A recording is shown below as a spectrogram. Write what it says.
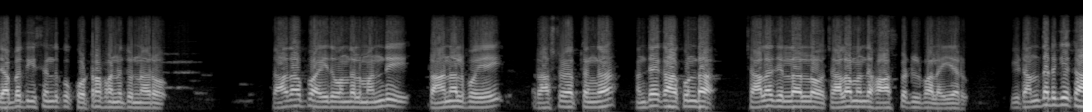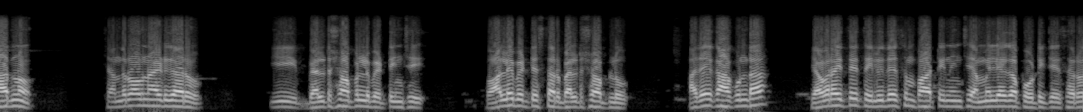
దెబ్బతీసేందుకు కుట్ర పన్నుతున్నారో దాదాపు ఐదు వందల మంది ప్రాణాలు పోయాయి. రాష్ట్ర వ్యాప్తంగా అంతేకాకుండా చాలా జిల్లాల్లో చాలా మంది హాస్పిటల్ పాలయ్యారు. వీటంతటికీ కారణం చంద్రబాబు నాయుడు గారు ఈ బెల్ట్ షాపులు పెట్టించి వాళ్ళే పెట్టిస్తారు బెల్ట్ షాపులు. అదే కాకుండా ఎవరైతే తెలుగుదేశం పార్టీ నుంచి ఎమ్మెల్యేగా పోటీ చేశారో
